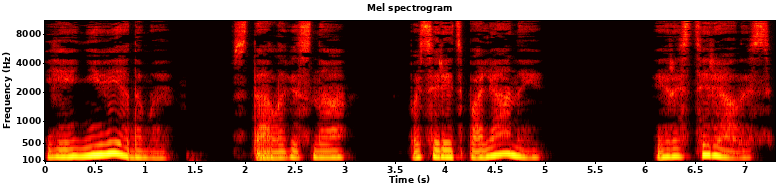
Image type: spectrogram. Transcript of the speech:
ей неведомы. Встала весна посереть поляны и растерялась.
